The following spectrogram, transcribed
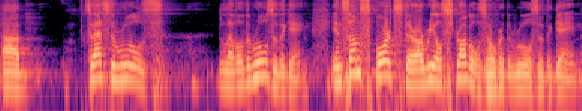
Uh, so that's the rules, the level of the rules of the game. In some sports, there are real struggles over the rules of the game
